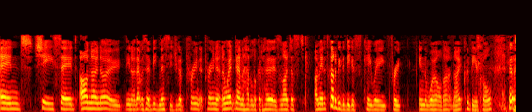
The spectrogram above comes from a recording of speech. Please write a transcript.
And she said, "Oh no, no, you know that was her big message. You got to prune it, prune it." And I went down and had a look at hers, and I just, I mean, it's got to be the biggest kiwi fruit in the world. I don't know. It could be a call, but,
